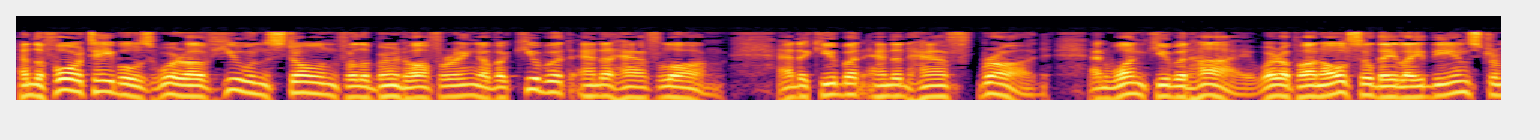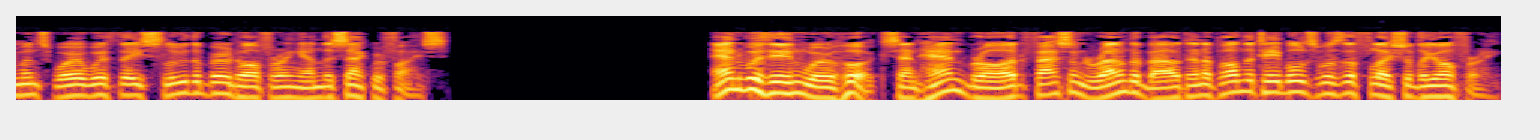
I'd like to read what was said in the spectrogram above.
And the four tables were of hewn stone for the burnt offering, of a cubit and a half long, and a cubit and a half broad, and one cubit high, whereupon also they laid the instruments wherewith they slew the burnt offering and the sacrifice. And within were hooks, and hand broad, fastened round about, and upon the tables was the flesh of the offering.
